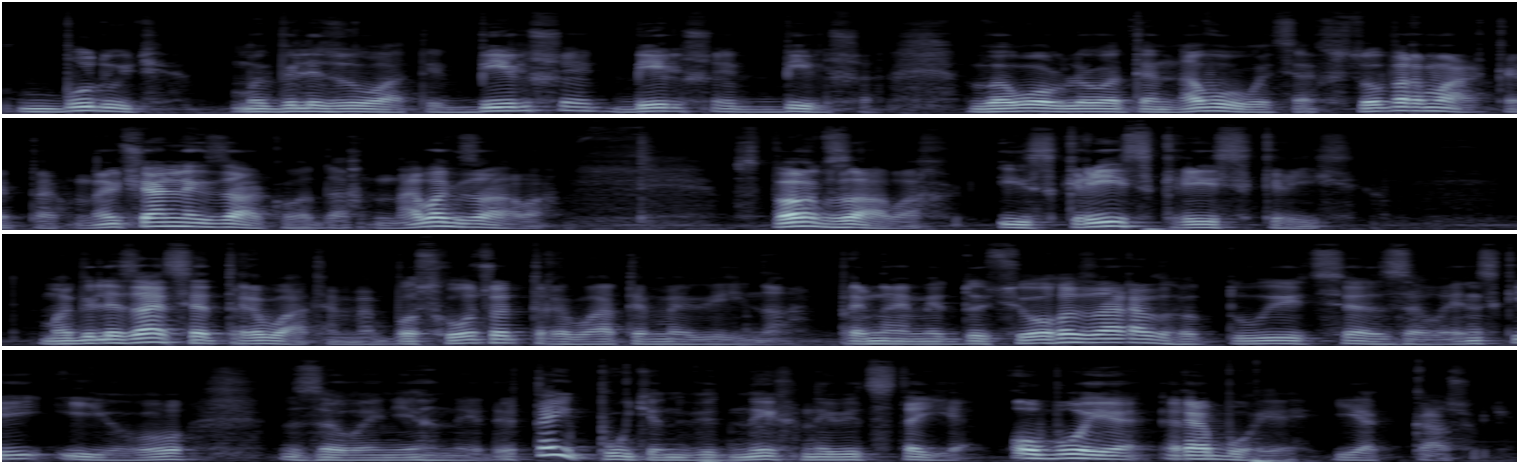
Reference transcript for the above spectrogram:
будуть мобілізувати більше, більше, більше, виловлювати на вулицях, в супермаркетах, в навчальних закладах, на вокзалах, в спортзалах і скрізь, скрізь, скрізь. Мобілізація триватиме, бо, схоже, триватиме війна. Принаймні до цього зараз готується Зеленський і його зелені гниди. Та й Путін від них не відстає. Обоє рабоє, як кажуть.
